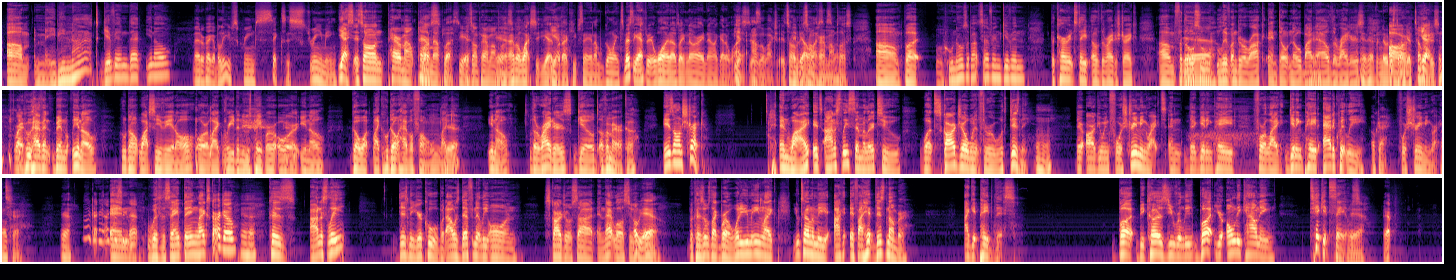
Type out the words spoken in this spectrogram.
Um maybe not given that, you know, matter of fact, I believe Scream Six is streaming yes, it's on Paramount Plus. Paramount Plus. Yeah, It's on Paramount Yeah, Plus. I haven't watched it yet, Yeah. but I keep saying I'm going. Especially after it won, I was like, no, all right, now I gotta watch Yeah, this. I'll go watch it. It's on. Maybe it's I'll on watch this Paramount. Plus. Um, but who knows about Seven? Given the current state of the writer strike, um, for those Yeah. who live under a rock and don't know by now, the writers and haven't noticed on are- your yeah, television. right? Who haven't been, you know, who don't watch TV at all, or like read a newspaper, or you know, go on like who don't have a phone, like Yeah. you know, the Writers Guild of America is on strike. And why? It's honestly similar to what ScarJo went through with Disney. Mhm. They're arguing for streaming rights and they're getting paid for like getting paid adequately Okay. for streaming rights. Okay. Yeah. Okay. I can And see that. with the same thing like ScarJo, uh-huh. Yeah. because honestly, Disney, you're cool, but I was definitely on ScarJo's side in that lawsuit. Oh yeah. because it was like, bro, what do you mean? Like you telling me I if I hit this number, I get paid this. But because you release, but you're only counting ticket sales. Yeah. Yep.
